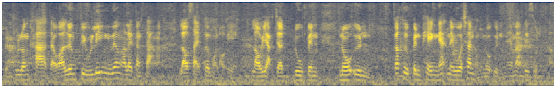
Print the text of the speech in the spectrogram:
เป็นผู้เรื่องท่าแต่ว่าเรื่องฟิลลิ่งเรื่องอะไรต่างๆอะเราใส่เพิ่มของเราเอง เราอยากจะดูเป็นโนอื่นก็คือเป็นเพลงเนี้ยในเวอร์ชันของโนอื่นให้มากที่สุดครับ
